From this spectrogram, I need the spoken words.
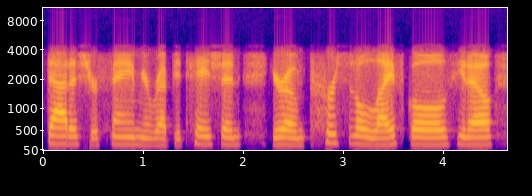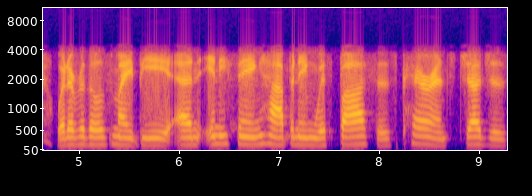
status your fame your reputation your own personal life goals you know whatever those might be and anything happening with bosses parents judges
